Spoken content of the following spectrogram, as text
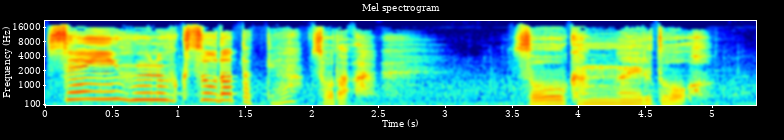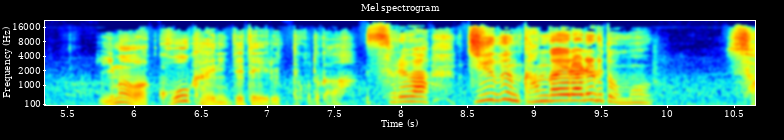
船員風の服装だったっけ？そうだ。そう考えると今は航海に出ているってことか。それは十分考えられると思う。そ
